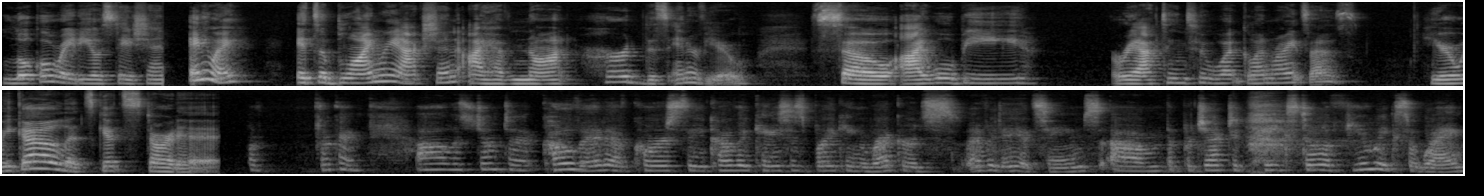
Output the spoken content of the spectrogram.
local radio station. Anyway, it's a blind reaction. I have not heard this interview, so I will be reacting to what Glenn Wright says. Here we go. Let's get started. Oh, okay. Uh, let's jump to COVID. Of course, the COVID cases breaking records every day, it seems. Um, the projected peak still a few weeks away.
